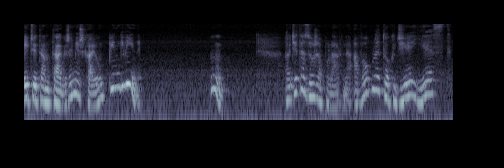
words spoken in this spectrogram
I czy tam także mieszkają pingwiny? Hmm. A gdzie ta zorza polarna? A w ogóle to gdzie jest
